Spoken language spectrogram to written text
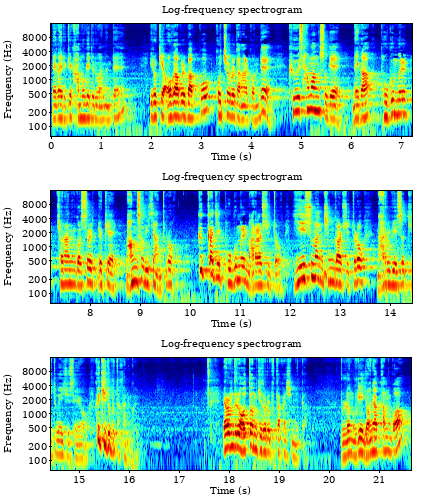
내가 이렇게 감옥에 들어왔는데 이렇게 억압을 받고 고초를 당할 건데 그 상황 속에 내가 복음을 전하는 것을 이렇게 망설이지 않도록 끝까지 복음을 말할 수 있도록 예수만 증거할 수 있도록 나를 위해서 기도해 주세요. 그 기도 부탁하는 거예요. 여러분들은 어떤 기도를 부탁하십니까? 물론 우리의 연약함과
